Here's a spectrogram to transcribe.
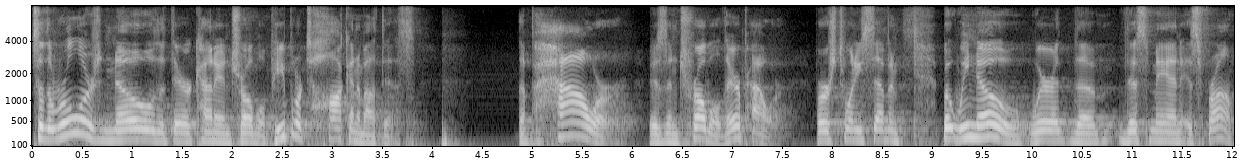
So the rulers know that they're kind of in trouble. People are talking about this. The power is in trouble, their power. Verse 27 But we know where the, this man is from.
